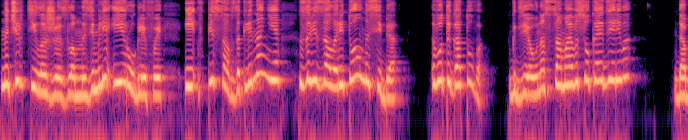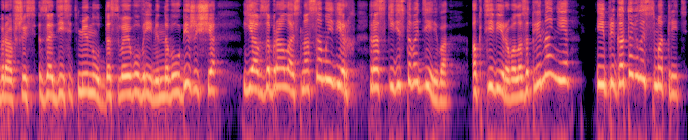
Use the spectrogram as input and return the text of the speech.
начертила жезлом на земле иероглифы и, вписав заклинание, завязала ритуал на себя. Вот и готово. Где у нас самое высокое дерево? Добравшись за 10 минут до своего временного убежища, я взобралась на самый верх раскидистого дерева, активировала заклинание и приготовилась смотреть.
